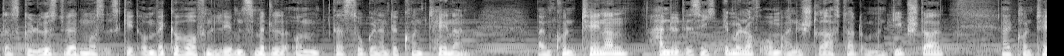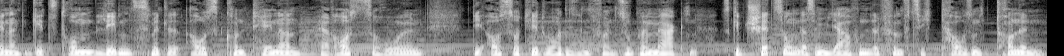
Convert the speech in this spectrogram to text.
das gelöst werden muss. Es geht um weggeworfene Lebensmittel, um das sogenannte Containern. Beim Containern handelt es sich immer noch um eine Straftat, um einen Diebstahl. Bei Containern geht es darum, Lebensmittel aus Containern herauszuholen, die aussortiert worden sind von Supermärkten. Es gibt Schätzungen, dass im Jahr 150.000 Tonnen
